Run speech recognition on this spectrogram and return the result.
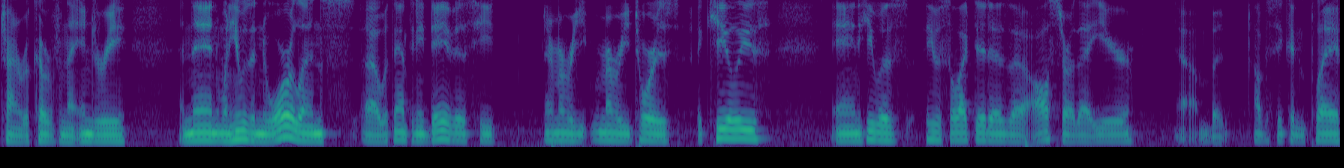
trying to recover from that injury. And then when he was in New Orleans uh, with Anthony Davis, he I remember he remember he tore his Achilles, and he was he was selected as an All Star that year, um, but obviously couldn't play.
